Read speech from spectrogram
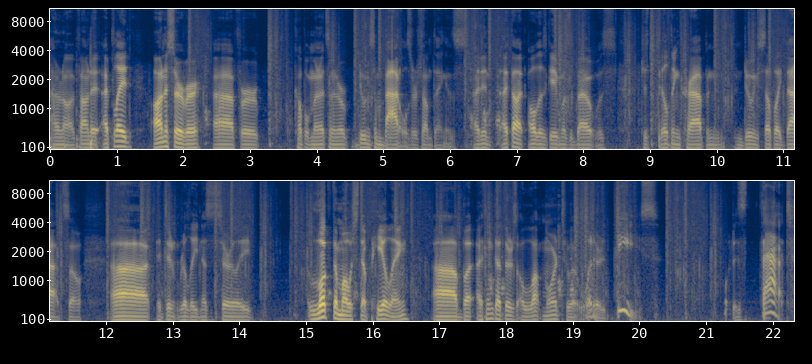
I don't know, I found it, I played on a server uh, for a couple minutes and we were doing some battles or something. It's, I didn't, I thought all this game was about was just building crap and, and doing stuff like that. So uh, it didn't really necessarily look the most appealing. Uh, but I think that there's a lot more to it. What are these? What is that?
